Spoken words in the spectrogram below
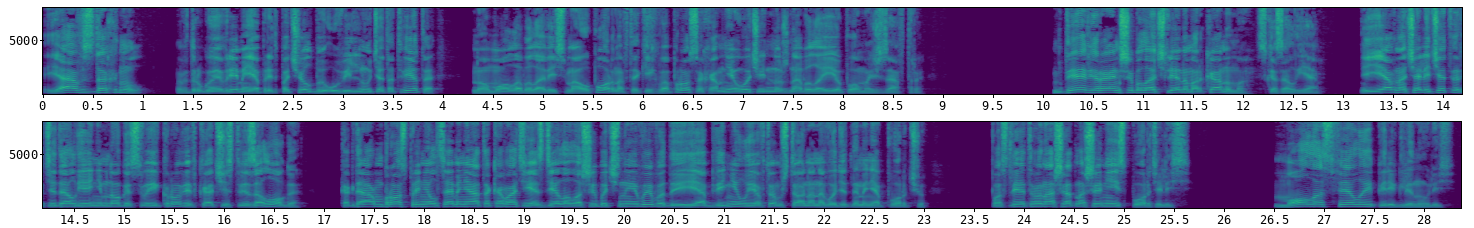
Я вздохнул. В другое время я предпочел бы увильнуть от ответа, но Мола была весьма упорна в таких вопросах, а мне очень нужна была ее помощь завтра. «Дэви раньше была членом Арканума», — сказал я. «И я в начале четверти дал ей немного своей крови в качестве залога. Когда Амброс принялся меня атаковать, я сделал ошибочные выводы и обвинил ее в том, что она наводит на меня порчу. После этого наши отношения испортились». Мола с Фелой переглянулись.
